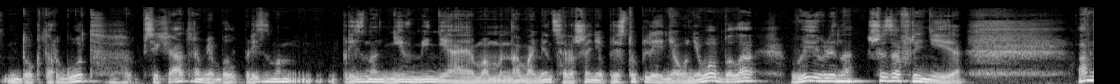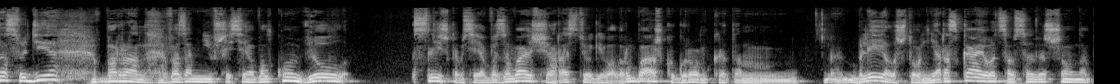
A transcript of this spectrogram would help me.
доктор Год, психиатрами был признан, признан невменяемым на момент совершения преступления. У него была выявлена шизофрения. А на суде баран, возомнившийся волком, вел слишком себя вызывающе, расстегивал рубашку, громко там блеял, что он не раскаивается в совершенном.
